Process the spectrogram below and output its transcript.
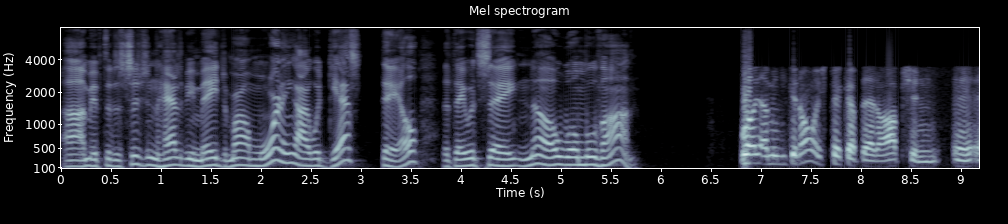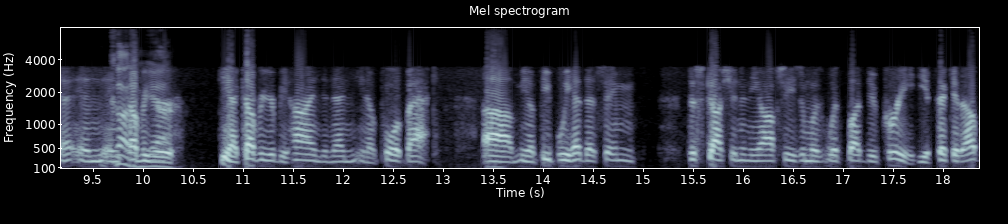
Um, if the decision had to be made tomorrow morning, I would guess, Dale, that they would say, no, we'll move on. Well, I mean, you can always pick up that option and, and, cover him, yeah. your yeah cover your behind and then you know pull it back. Um, you know, people we had that same discussion in the off season with with Bud Dupree. Do you pick it up,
